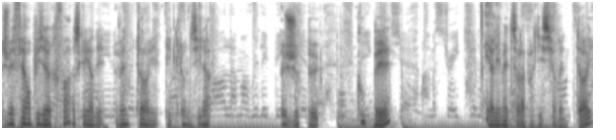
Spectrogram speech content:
je vais faire en plusieurs fois, parce que regardez, Ventoy et Clonezilla, je peux couper et aller mettre sur la partition Ventoy.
